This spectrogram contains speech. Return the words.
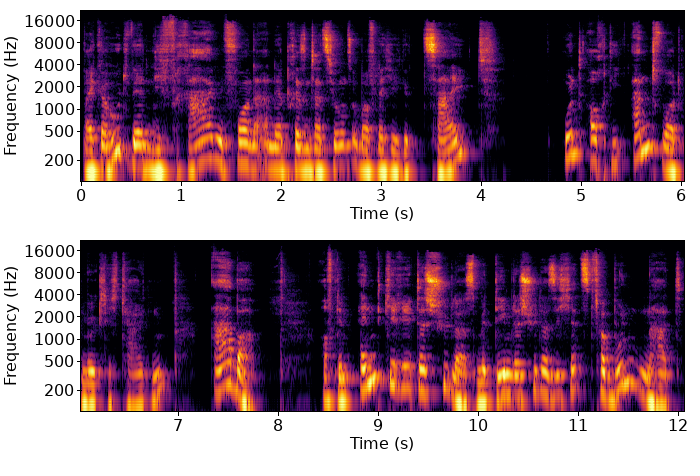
bei Kahoot werden die Fragen vorne an der Präsentationsoberfläche gezeigt und auch die Antwortmöglichkeiten, aber auf dem Endgerät des Schülers, mit dem der Schüler sich jetzt verbunden hat,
